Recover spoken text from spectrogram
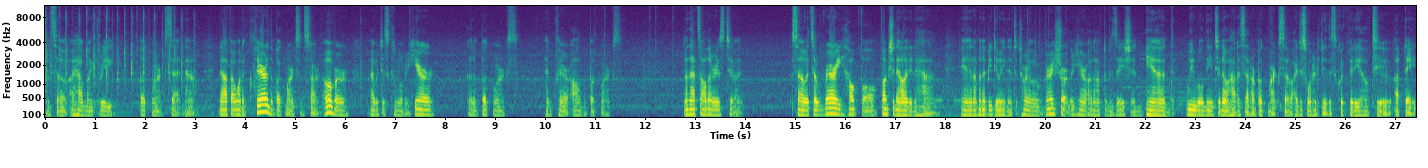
And so I have my three bookmarks set now. Now if I want to clear the bookmarks and start over, I would just come over here, go to bookmarks, and clear all the bookmarks. And that's all there is to it. So it's a very helpful functionality to have and I'm going to be doing a tutorial very shortly here on optimization and we will need to know how to set our bookmarks so I just wanted to do this quick video to update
